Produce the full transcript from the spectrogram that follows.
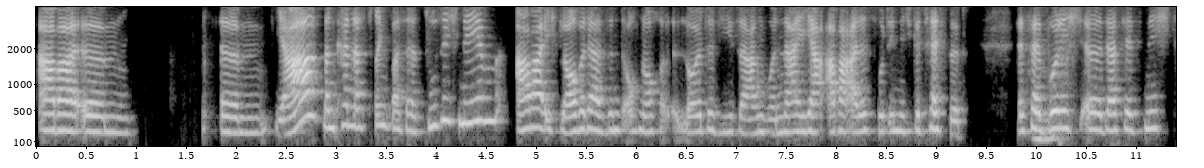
Aber ähm, ähm, ja, man kann das Trinkwasser zu sich nehmen, aber ich glaube, da sind auch noch Leute, die sagen wollen, naja, aber alles wird eben nicht getestet. Deshalb mhm. würde ich äh, das jetzt nicht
